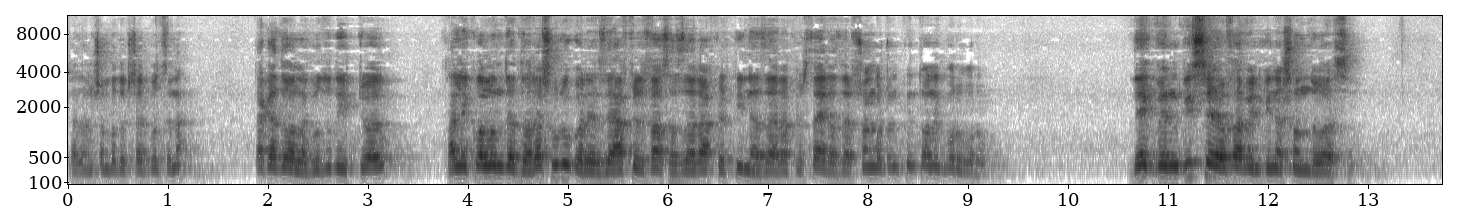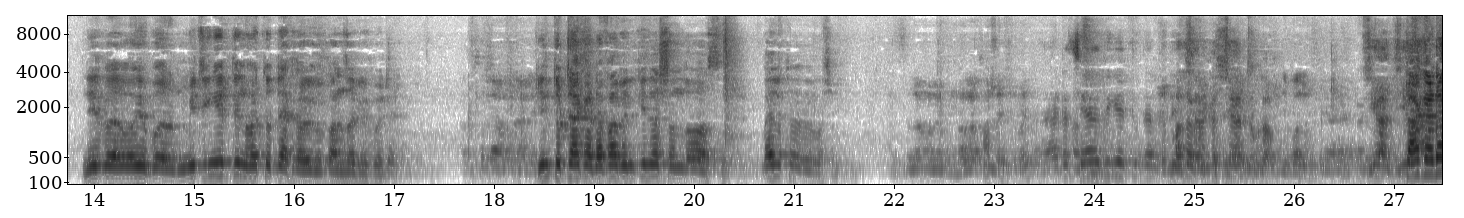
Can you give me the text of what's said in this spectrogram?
সাধারণ সম্পাদক সাহেব বলছে না। টাকা দেওয়া লাগবে যদি একটু খালি কলম দিয়ে ধরা শুরু করে যে আপনার পাঁচ হাজার, আপনার তিন হাজার, আপনার চার হাজার, সংগঠন কিন্তু অনেক বড় বড়। দেখবেন বিশ্বেও পাবেন কিনা সন্দেহ আছে। ওই মিটিং এর দিন হয়তো দেখা হইবে পাঞ্জাবি পরে কিন্তু টাকাটা পাবেন কিনা সন্দেহ আছে। বাইরে তো হবে বসেন জিয়া টাকাটা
